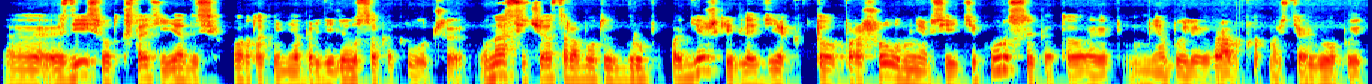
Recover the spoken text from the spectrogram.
э, здесь вот, кстати, я до сих пор так и не определился, как лучше. У нас сейчас работает группа поддержки для тех, кто прошел у меня все эти курсы, которые у меня были в рамках мастер-группы.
